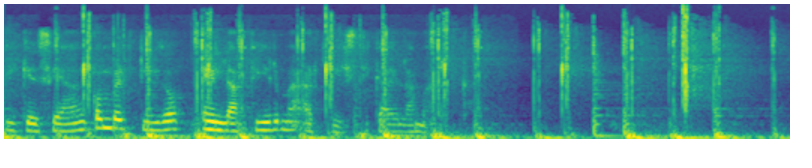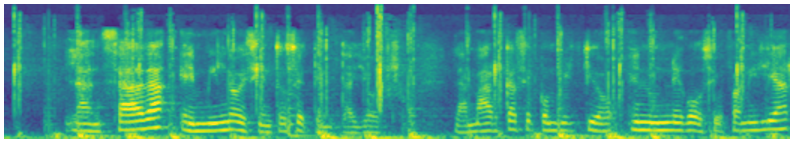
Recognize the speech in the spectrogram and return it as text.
y que se han convertido en la firma artística de la marca. Lanzada en 1978, la marca se convirtió en un negocio familiar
